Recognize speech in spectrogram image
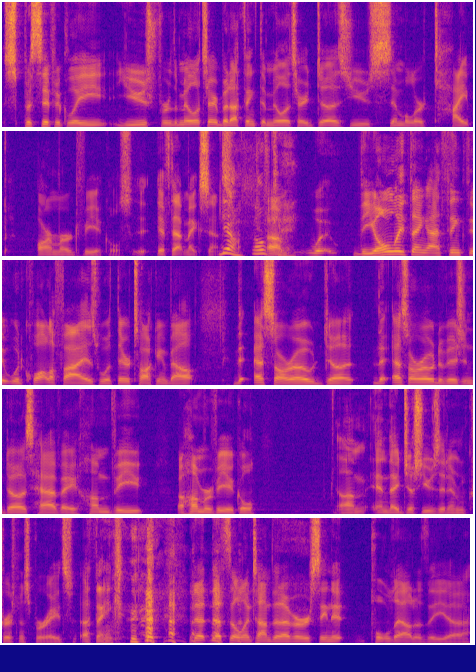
specifically used for the military but i think the military does use similar type armored vehicles, if that makes sense. Yeah. Okay. Um, w- the only thing I think that would qualify is what they're talking about. The SRO do, the SRO division does have a Humvee, a Hummer vehicle, um, and they just use it in Christmas parades. I think that, that's the only time that I've ever seen it pulled out of the. Uh,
